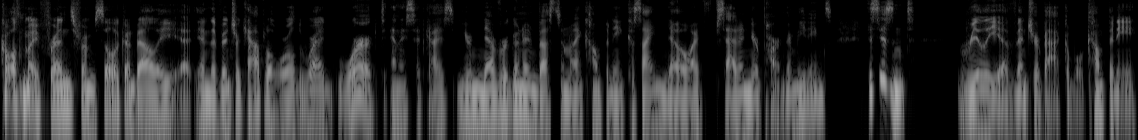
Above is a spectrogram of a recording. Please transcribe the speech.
called my friends from Silicon Valley uh, in the venture capital world where I'd worked. And I said, guys, you're never going to invest in my company because I know I've sat in your partner meetings. This isn't really a venture backable company.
